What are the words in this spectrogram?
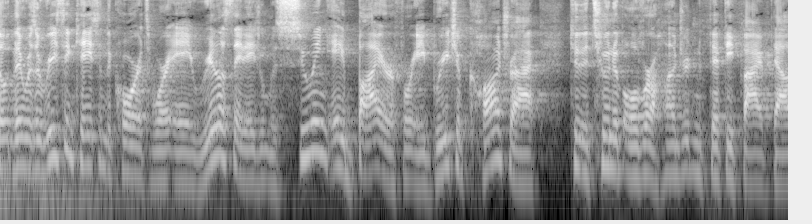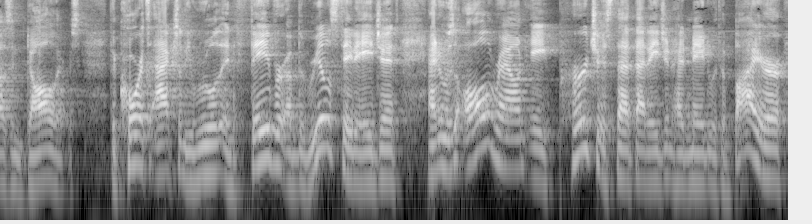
So there was a recent case in the courts where a real estate agent was suing a buyer for a breach of contract to the tune of over $155,000. The courts actually ruled in favor of the real estate agent, and it was all around a purchase that that agent had made with a buyer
